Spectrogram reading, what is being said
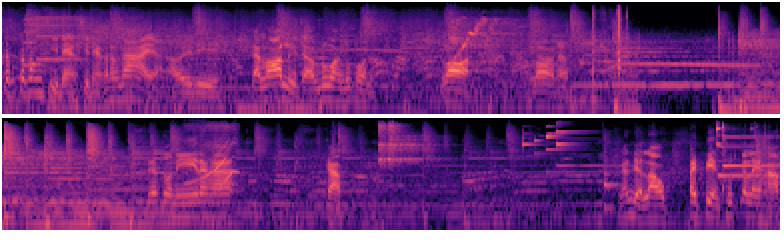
ก็ ก็ต้องสีแดงสีแดงก็ต้องได้อะเอาดีๆจะรอดหรือจะร่วงทุกคน รอด รอดครับ เสื้อตัวนี้นะฮะ กับ งั้นเดี๋ยวเราไปเปลี่ยนชุดกันเลยครับ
